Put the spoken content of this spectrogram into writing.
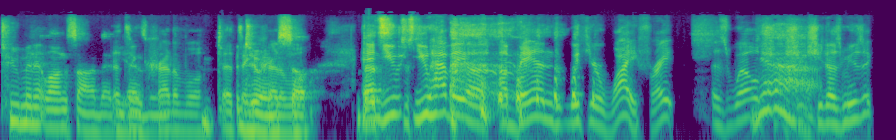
two minute long song that that's incredible. That's doing incredible. so and you just- you have a, a a band with your wife, right? As well. She- she- Yeah. she, does music.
